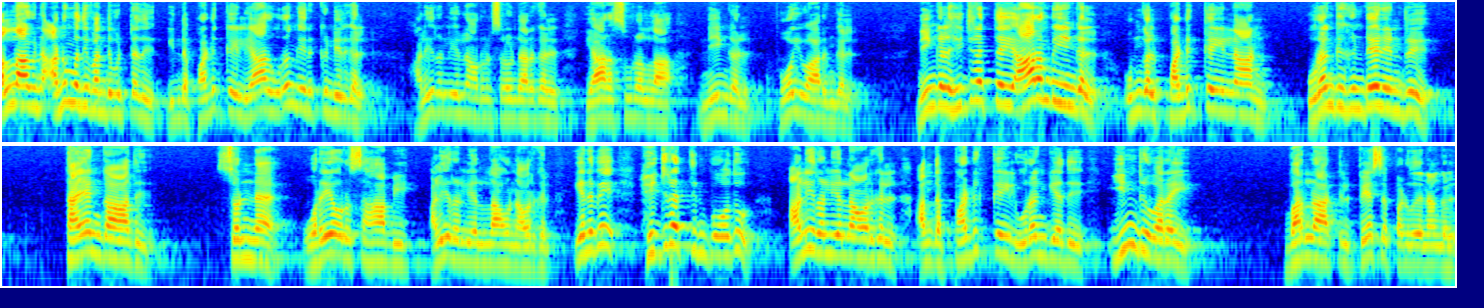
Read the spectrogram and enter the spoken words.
அல்லாவின் அனுமதி வந்துவிட்டது இந்த படுக்கையில் யார் உறங்க இருக்கின்றீர்கள்? அலிர் அலியல்லாம் அவர்கள் சொல்கின்றார்கள் யார் சூழல்லா நீங்கள் போய் வாருங்கள். நீங்கள் ஹிஜ்ரத்தை ஆரம்பியுங்கள். உங்கள் படுக்கையில் நான் உறங்குகின்றேன் என்று தயங்காது சொன்ன ஒரே ஒரு சஹாபி அலிர் அலி அல்லாஹன் அவர்கள். எனவே ஹிஜ்ரத்தின் போது அலி அல்லா அவர்கள் அந்த படுக்கையில் உறங்கியது இன்று வரை வரலாற்றில் பேசப்படுவதை நாங்கள்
